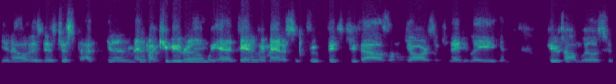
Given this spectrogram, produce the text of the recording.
you know, it's, just I, you know, in my QB room we had Danny McManus who threw 52,000 yards in Canadian League, and Peter Tom Willis who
